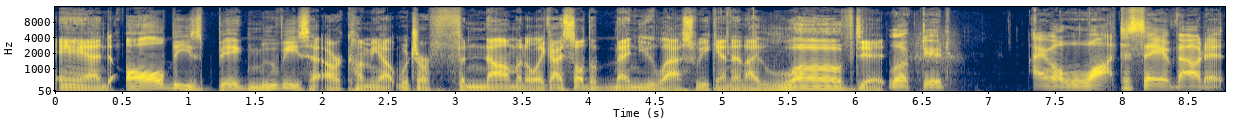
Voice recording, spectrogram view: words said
and all these big movies are coming out, which are phenomenal. Like I saw the menu last weekend, and I loved it. Look, dude, I have a lot to say about it.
